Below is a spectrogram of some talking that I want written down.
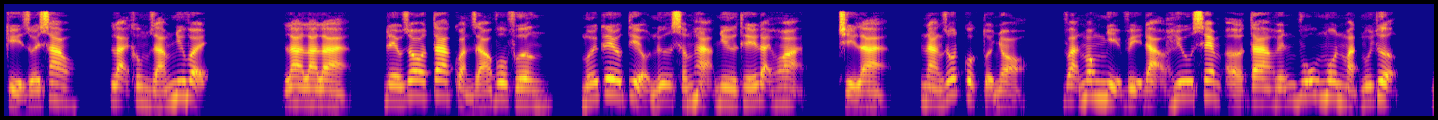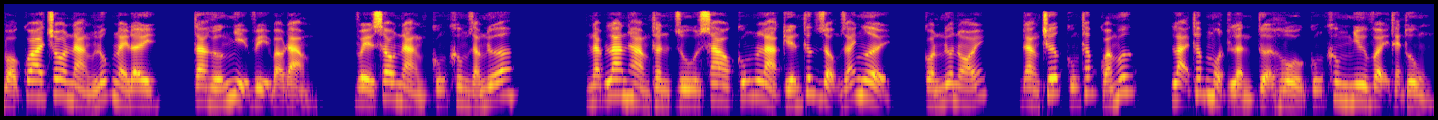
kỳ dưới sao, lại không dám như vậy. Là là là, đều do ta quản giáo vô phương, mới kêu tiểu nữ sấm hạ như thế đại họa, chỉ là, nàng rốt cuộc tuổi nhỏ, vạn mong nhị vị đạo hưu xem ở ta huyễn vũ môn mặt mũi thượng, bỏ qua cho nàng lúc này đây, ta hướng nhị vị bảo đảm, về sau nàng cũng không dám nữa. Nạp lan hàm thần dù sao cũng là kiến thức rộng rãi người, còn nữa nói, đằng trước cũng thấp quá mức, lại thấp một lần tựa hồ cũng không như vậy thẹn thùng.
